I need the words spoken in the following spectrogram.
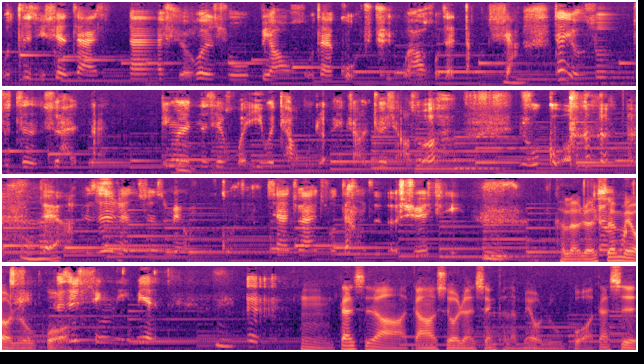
我自己现在在学会说，不要活在过去，我要活在当下。但有时候就真的是很难。因为那些回忆会跳不来，这样就会想要说，如果，对啊，可是人生是没有如果的，现在就在做这样子的学习。嗯，可能人生没有如果，可是心里面，嗯嗯嗯，但是啊，刚刚说人生可能没有如果，但是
